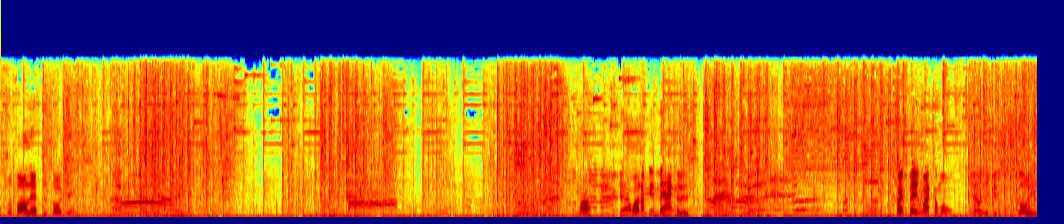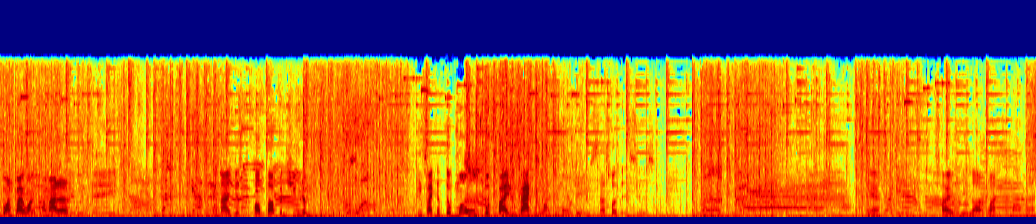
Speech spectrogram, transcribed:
Tesla far left as well, James. Oh, you know what? I'm getting the hang of this. It's like playing whack-a-mole. You know, they just slowly, one by one, come at us. And I just pop up and shoot them. It's like if the moles were fighting back in whack-a-mole, James. That's what this is. Yeah. Totally like whack-a-mole, man.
